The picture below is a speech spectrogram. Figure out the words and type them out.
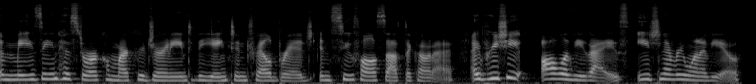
amazing historical marker journey to the Yankton Trail Bridge in Sioux Falls, South Dakota. I appreciate all of you guys, each and every one of you.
